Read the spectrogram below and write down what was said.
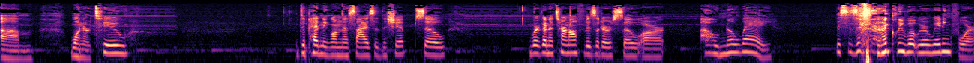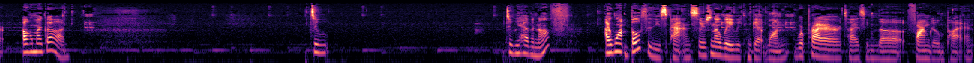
um, one or two depending on the size of the ship. So we're going to turn off visitors so our. Oh, no way. This is exactly what we were waiting for. Oh my god. Do. Do we have enough? I want both of these patents. There's no way we can get one. We're prioritizing the farm dome patent.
